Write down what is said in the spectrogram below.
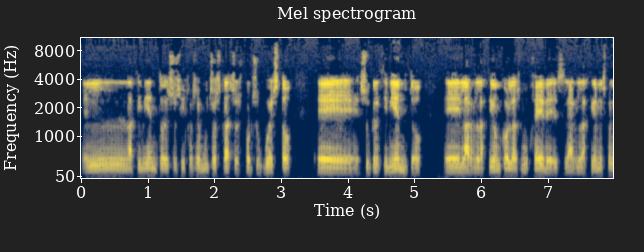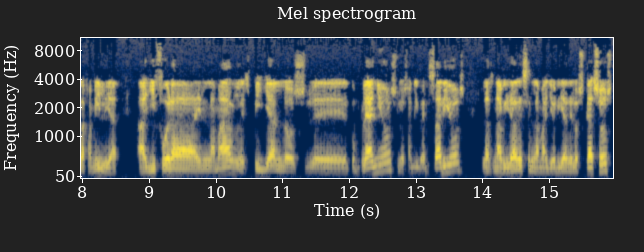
el nacimiento de sus hijos en muchos casos, por supuesto, eh, su crecimiento, eh, la relación con las mujeres, las relaciones con la familia. Allí fuera en la mar les pillan los eh, cumpleaños, los aniversarios, las navidades en la mayoría de los casos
